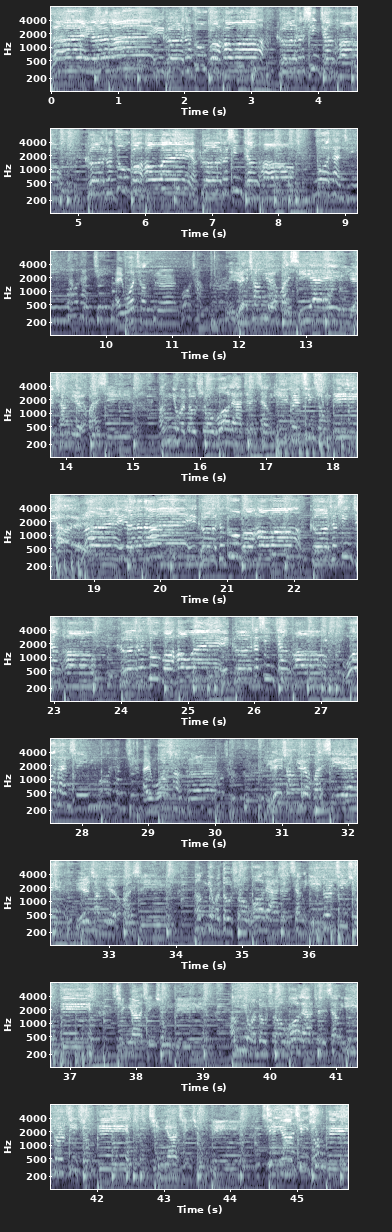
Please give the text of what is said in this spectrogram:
来来来，歌唱祖国好啊，歌唱新疆好，歌唱祖国好哎，歌唱新疆好。我弹琴，我弹琴，哎，我唱歌，我唱歌。越唱越欢喜，哎，越唱越欢喜。朋友们都说我俩真像一哎，我唱歌，越唱越欢喜，越唱越欢喜。朋友们都说我俩真像一对亲兄弟，亲呀亲兄弟。朋友们都说我俩真像一对亲兄弟，亲呀亲兄弟，亲呀亲兄弟。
